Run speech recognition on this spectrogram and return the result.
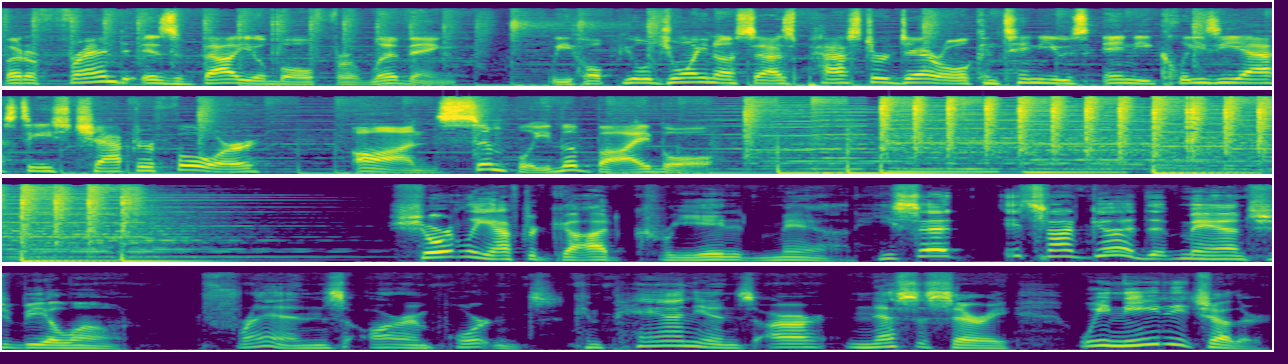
but a friend is valuable for living. We hope you'll join us as Pastor Daryl continues in Ecclesiastes chapter 4 on Simply the Bible. Shortly after God created man, he said, It's not good that man should be alone. Friends are important, companions are necessary. We need each other.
